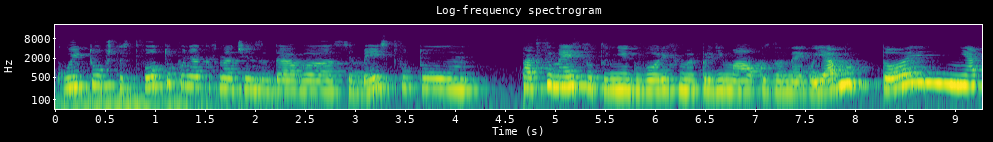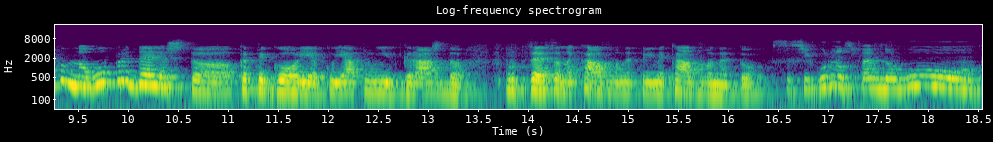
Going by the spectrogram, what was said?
които обществото по някакъв начин задава, семейството. Пак семейството, ние говорихме преди малко за него. Явно то е някаква много определяща категория, която ни изгражда процеса на казването и наказването? Със сигурност. Това е много,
